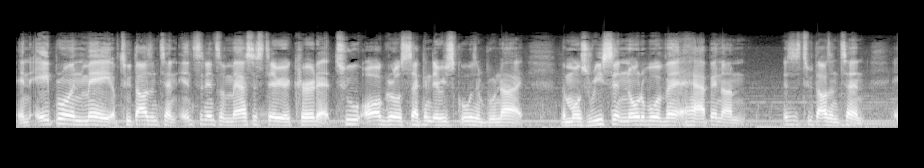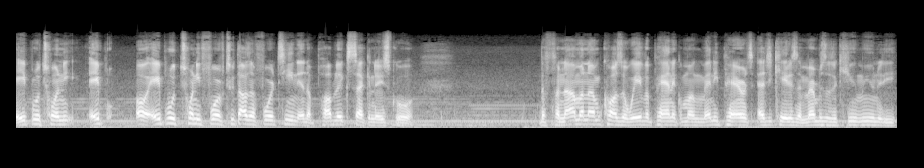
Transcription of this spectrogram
In April and May of 2010, incidents of mass hysteria occurred at two all girls secondary schools in Brunei. The most recent notable event happened on this is 2010, April 20 April oh April 24th, 2014 in a public secondary school. The phenomenon caused a wave of panic among many parents, educators, and members of the community.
